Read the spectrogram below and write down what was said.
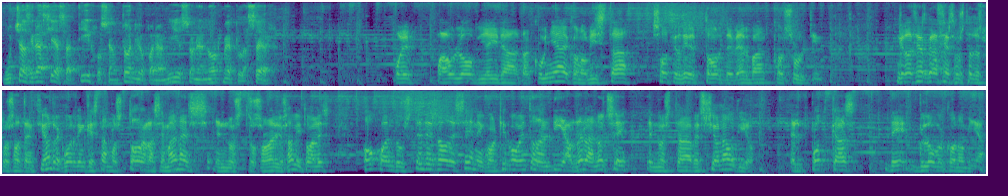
Muchas gracias a ti, José Antonio. Para mí es un enorme placer. Fue Paulo Vieira da Cunha, economista, socio director de Verbank Consulting. Gracias, gracias a ustedes por su atención. Recuerden que estamos todas las semanas en nuestros horarios habituales o cuando ustedes lo deseen en cualquier momento del día o de la noche en nuestra versión audio, el podcast de Globo Economía.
